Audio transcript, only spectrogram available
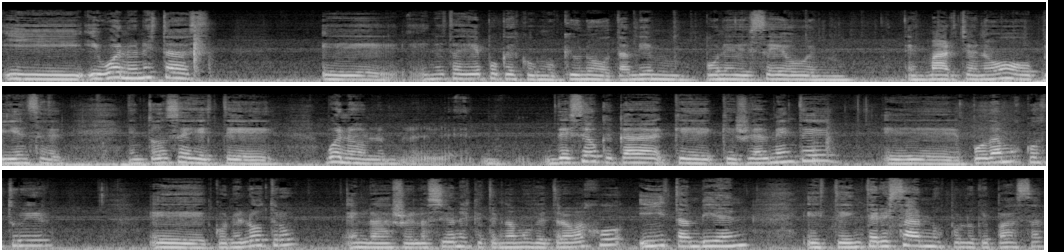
y, y bueno, en estas eh, en estas épocas como que uno también pone deseo en, en marcha, ¿no? O piensa. Entonces, este, bueno, deseo que cada que, que realmente eh, podamos construir eh, con el otro en las relaciones que tengamos de trabajo y también este, interesarnos por lo que pasa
